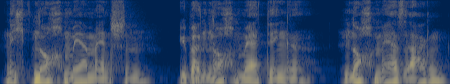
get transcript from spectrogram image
nicht noch mehr Menschen über noch mehr Dinge noch mehr sagen,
